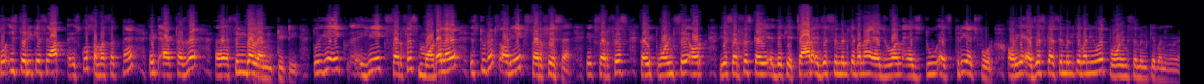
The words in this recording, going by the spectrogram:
तो इस तरीके से आप इसको समझ सकते हैं। It act as a single entity तो ये एक ये एक सरफेस मॉडल है स्टूडेंट्स और ये एक सरफेस है। एक सरफेस कई पॉइंट से, और ये सरफेस कई, देखिए, चार एजेस से मिलकर बना है। Edge one edge two edge three edge four और ये एजेस कैसे मिलकर बनी हुए पॉइंट से मिलकर बनी हुए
